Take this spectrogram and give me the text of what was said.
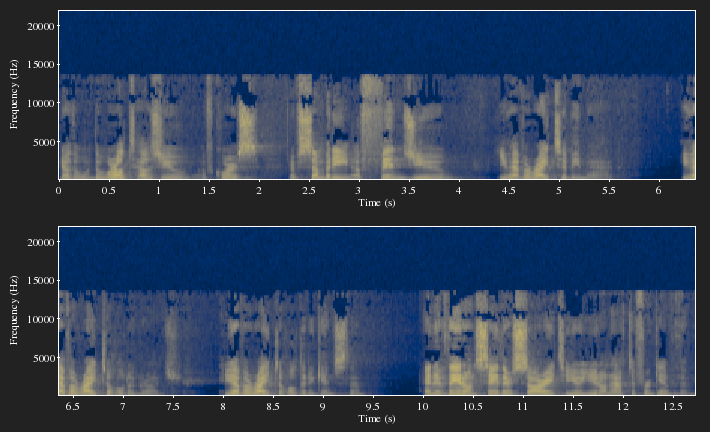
You know, the, the world tells you, of course, if somebody offends you, you have a right to be mad. You have a right to hold a grudge. You have a right to hold it against them. And if they don't say they're sorry to you, you don't have to forgive them.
